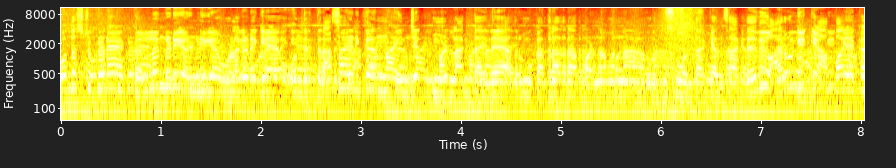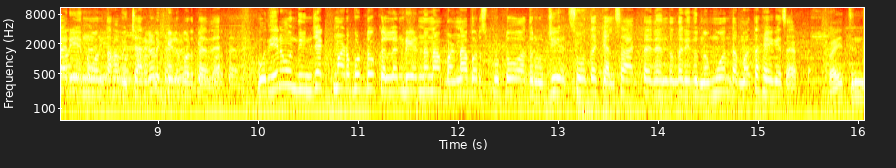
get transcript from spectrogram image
ಒಂದಷ್ಟು ಕಡೆ ಕಲ್ಲಂಗಡಿ ಹಣ್ಣಿಗೆ ಒಳಗಡೆಗೆ ಒಂದು ರೀತಿ ರಾಸಾಯನಿಕನ ಇಂಜೆಕ್ಟ್ ಮಾಡಲಾಗ್ತಾ ಇದೆ. ಅದ್ರ ಮುಖಾಂತರ ಅದರ ಬಣ್ಣವನ್ನ ವೃದ್ಧಿಸುವಂತಹ ಕೆಲಸ ಆಗ್ತಾ ಇದೆ. ಆರೋಗ್ಯಕ್ಕೆ ಅಪಾಯಕಾರಿ ಎನ್ನುವಂತಹ ವಿಚಾರಗಳು ಕೇಳಿ ಬರ್ತಾ ಇದೆ. ಏನೋ ಒಂದು ಇಂಜೆಕ್ಟ್ ಮಾಡಿಬಿಟ್ಟು ಕಲ್ಲಂಗಡಿ ಹಣ್ಣನ್ನ ಬಣ್ಣ ಬರ್ಸ್ಬಿಟ್ಟು ಅದ್ರ ರುಚಿ ಹೆಚ್ಚುವಂತ ಕೆಲಸ ಆಗ್ತಾ ಇದೆ ಅಂತಂದ್ರೆ ಇದು ನಂಬುವಂತ ಮತ ಹೇಗೆ ಸರ್? ರೈತನ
